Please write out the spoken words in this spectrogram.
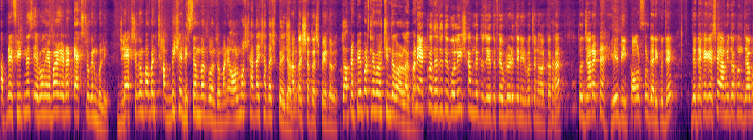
আপনার ফিটনেস এবং এবার এটা ট্যাক্স টোকেন বলি। ট্যাক্স টোকেন পাবেন ছাব্বিশে ডিসেম্বর পর্যন্ত মানে অলমোস্ট সাতাশ সাতাশ পেয়ে যাবেন সাতাশ সাতাশ পেয়ে যাবে। তো আপনার পেপার নিয়ে কোনো চিন্তা করা লাগবে মানে এক কথা যদি বলি সামনে তো যেহেতু ফেব্রুয়ারিতে নির্বাচন হওয়ার কথা তো যারা একটা হেভি পাওয়ারফুল গাড়ি খুঁজে যে দেখা গেছে আমি যখন যাব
